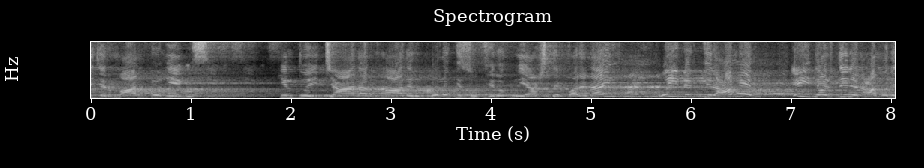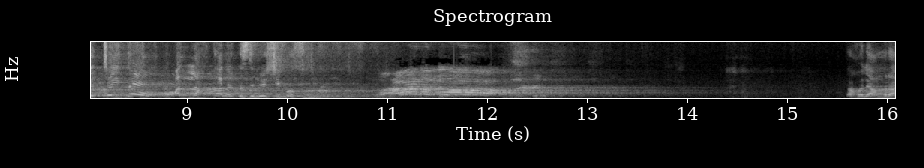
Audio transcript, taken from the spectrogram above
নিজের মালকেও নিয়ে গেছে। কিন্তু এই জান আর মালের কোনো কিছু ফেরত নিয়ে আসতে পারে নাই। ওই ব্যক্তির আমল, এই দশ দিনের আমলের চাইতেও আল্লাহ তালার কাছে বেশি পছন্দ। তাহলে আমরা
